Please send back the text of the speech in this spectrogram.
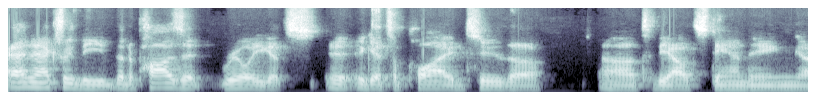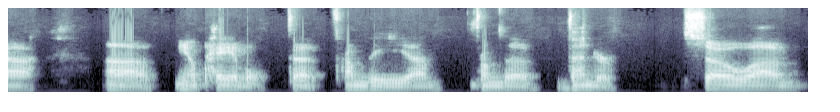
And actually, the, the deposit really gets it, it gets applied to the uh, to the outstanding uh, uh, you know payable from the um, from the vendor. So um,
